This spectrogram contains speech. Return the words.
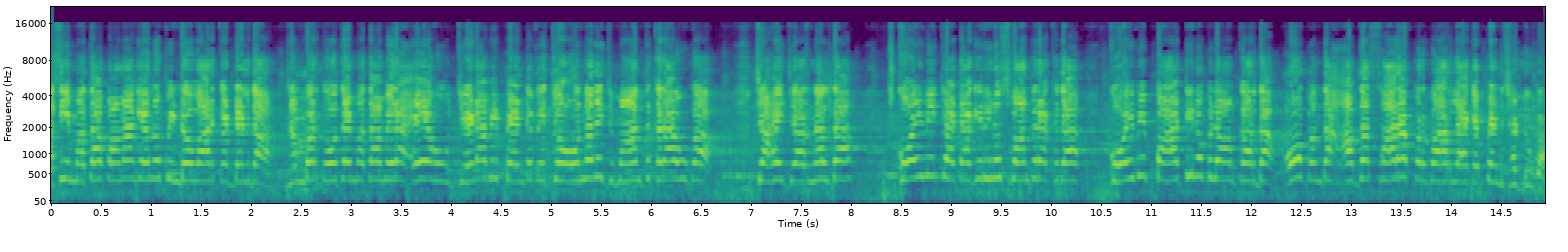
ਅਸੀਂ ਮਤਾ ਪਾਵਾਂਗੇ ਉਹਨੂੰ ਪਿੰਡੋਂ ਬਾਹਰ ਕੱਢਣ ਦਾ। ਨੰਬਰ 2 ਤੇ ਮਤਾ ਮੇਰਾ ਇਹ ਹੋਊ, ਜਿਹੜਾ ਵੀ ਪਿੰਡ ਵਿੱਚੋਂ ਉਹਨਾਂ ਦੀ ਜ਼ਮਾਨਤ ਕਰਾਊਗਾ, ਚਾਹੇ ਜਰਨਲ ਦਾ, ਕੋਈ ਵੀ ਕੈਟਾਗਰੀ ਨੂੰ ਸੰਬੰਧ ਰੱਖਦਾ ਕੋਈ ਵੀ ਪਾਰਟੀ ਨੂੰ ਬਿਲੋਂਗ ਕਰਦਾ, ਉਹ ਬੰਦਾ ਆਪਦਾ ਸਾਰਾ ਪਰਿਵਾਰ ਲੈ ਕੇ ਪਿੰਡ ਛੱਡੂਗਾ।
